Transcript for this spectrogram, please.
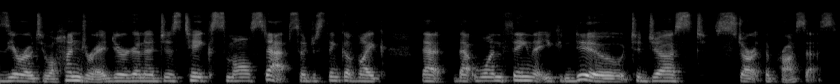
0 to 100 you're going to just take small steps. So just think of like that that one thing that you can do to just start the process.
